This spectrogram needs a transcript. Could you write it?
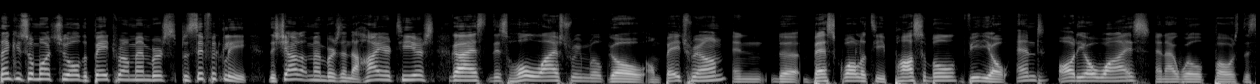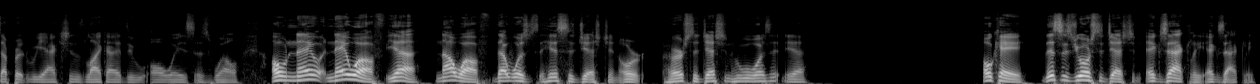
Thank you so much to all the Patreon members, specifically the shoutout members and the higher tiers. Guys, this whole live stream will go on Patreon in the best quality possible, video and audio wise. And I will post the separate reactions like I do always as well. Oh, Na- Nawaf. Yeah, Nawaf. That was his suggestion or her suggestion. Who was it? Yeah. Okay, this is your suggestion. Exactly, exactly.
